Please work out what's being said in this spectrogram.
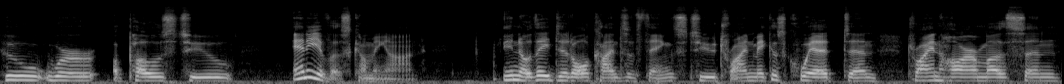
who were opposed to any of us coming on. You know, they did all kinds of things to try and make us quit and try and harm us, and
